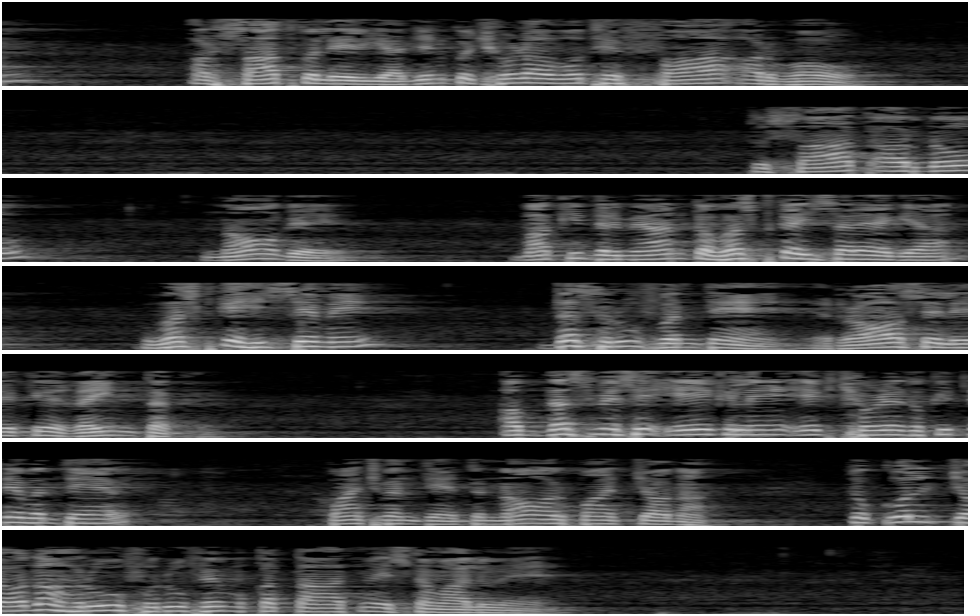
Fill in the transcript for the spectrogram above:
اور سات کو لے لیا۔ جن کو چھوڑا وہ تھے فا اور وہ تو سات اور دو نو گئے۔ باقی درمیان کا وسط کا حصہ رہ گیا۔ وسط کے حصے میں دس روف بنتے ہیں رو سے لے کے غین تک۔ اب دس میں سے ایک لیں، ایک چھوڑیں تو کتنے بنتے ہیں؟ پانچ بنتے ہیں، تو نو اور پانچ چودہ۔ تو کل چودہ حروف حروف مقطعات میں استعمال ہوئے ہیں۔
